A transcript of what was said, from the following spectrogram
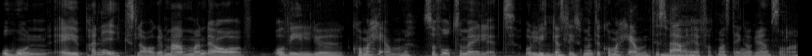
Och hon är ju panikslagen, mamman då, och vill ju komma hem så fort som möjligt. Och lyckas liksom inte komma hem till Sverige för att man stänger gränserna.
